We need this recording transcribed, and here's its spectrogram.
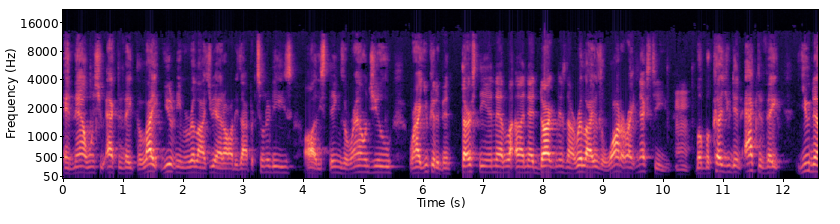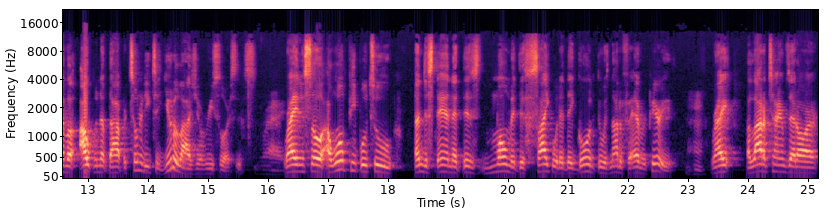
And now, once you activate the light, you didn't even realize you had all these opportunities, all these things around you, right? You could have been thirsty in that uh, in that darkness, not realize there's a water right next to you. Mm. But because you didn't activate, you never opened up the opportunity to utilize your resources, Right. right? And so, I want people to understand that this moment, this cycle that they're going through, is not a forever period, Mhm. right? A lot of terms that are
